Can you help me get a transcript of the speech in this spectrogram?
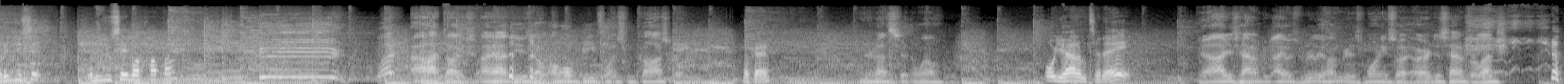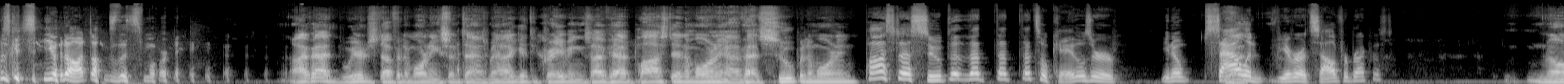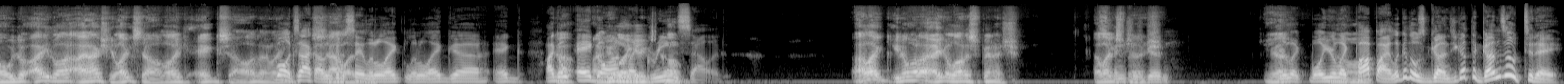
What did you say? What did you say about hot dogs? What? Ah, hot dogs. I had these uh, all beef ones from Costco, Okay. and they're not sitting well. Oh, you had them today. Yeah, I just had them. I was really hungry this morning, so I, or I just had them for lunch. I was gonna say you had hot dogs this morning. I've had weird stuff in the morning sometimes, man. I get the cravings. I've had pasta in the morning. I've had soup in the morning. Pasta, soup. That that, that that's okay. Those are, you know, salad. You ever had salad for breakfast? No, we don't. I li- I actually like salad. I like egg salad. I like well, exactly. I was gonna say little egg, little egg, uh, egg. I go Yeah, egg I on like like green salad. salad. I like. You know what? I eat a lot of spinach. I like Spinach spinach. is good. Yeah, You're like, well, you're like Popeye. Look at those guns. You got the guns out today.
